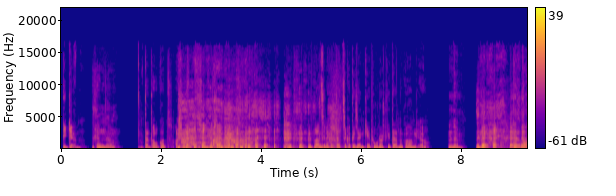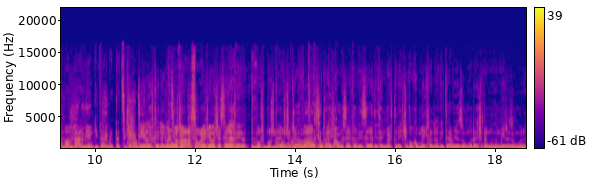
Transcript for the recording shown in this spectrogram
Igen. Nekem nem. Te dolgod. Hiba. Laci, neked tetszik a 12 húros gitárnak a hangja? Nem. De van, van bármilyen gitár, meg tetszik a hangja? Tényleg, tényleg, Laci, Jól hogyha, válaszolj. hogyha, hogyha szeretnél, most, most, Na jó, most hogyha választhatnál egy hangszert, amit szeretnéd, hogy megtanítsuk, akkor melyik lenne a gitár vagy a zongora, és megmondom, miért a zongora.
